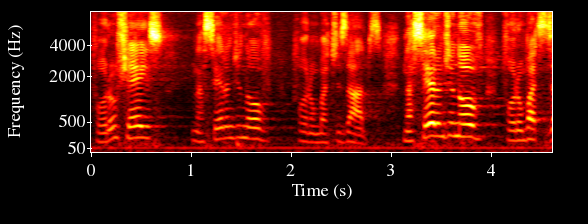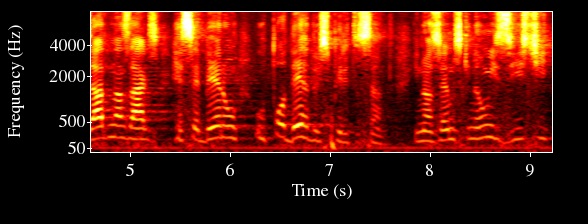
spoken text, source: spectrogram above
foram cheios, nasceram de novo, foram batizados. Nasceram de novo, foram batizados nas águas, receberam o poder do Espírito Santo. E nós vemos que não existe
